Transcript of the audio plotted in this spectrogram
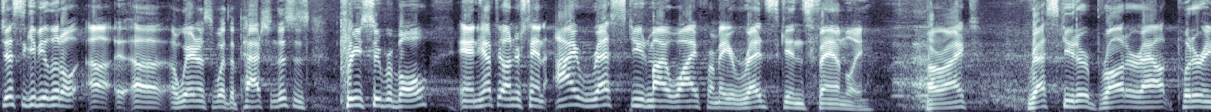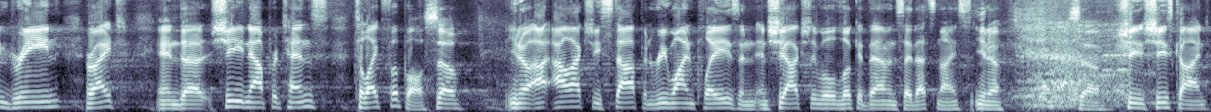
just to give you a little uh, uh, awareness of what the passion, this is pre Super Bowl, and you have to understand, I rescued my wife from a Redskins family. All right? Rescued her, brought her out, put her in green, right? And uh, she now pretends to like football. So, you know, I, will actually stop and rewind plays, and, and she actually will look at them and say, that's nice, you know. so she, she's kind.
